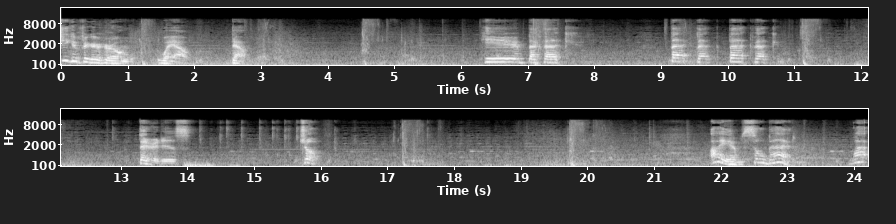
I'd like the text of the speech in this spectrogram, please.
She can figure her own way out. Down. Here, backpack. Backpack, backpack. There it is. Jump. I am so bad. What?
